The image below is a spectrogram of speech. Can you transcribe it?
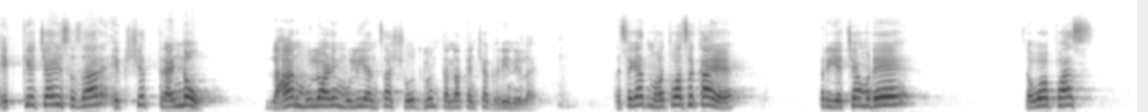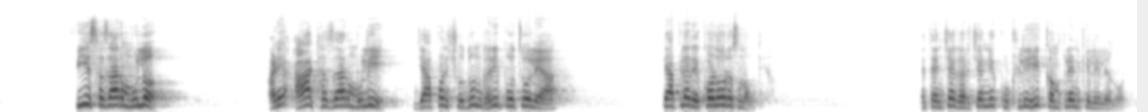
एक्केचाळीस हजार एकशे त्र्याण्णव लहान मुलं आणि मुली यांचा शोध घेऊन त्यांना त्यांच्या घरी नेलाय. आणि सगळ्यात महत्त्वाचं काय आहे? तर याच्यामध्ये जवळपास वीस हजार मुलं आणि आठ हजार मुली ज्या आपण शोधून घरी पोचवल्या त्या आपल्या रेकॉर्डवरच नव्हत्या. त्यांच्या घरच्यांनी कुठलीही कंप्लेंट केलेली नव्हती.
